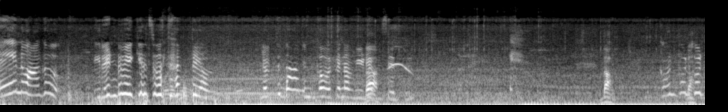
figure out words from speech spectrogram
ఏ నువ్వు ఆగు. ఈ రెండు వెహికల్స్ పోతే చెప్తుందా వెనుకోపోతే నా వీడియో దా. కొన్ కొన్ కొన్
